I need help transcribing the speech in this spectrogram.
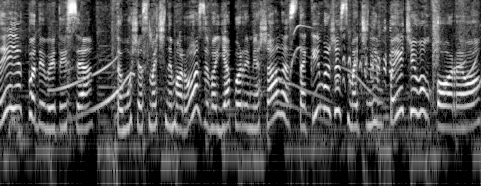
Все як подивитися, тому що смачне морозиво я перемішала з таким же смачним печивом Орео.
